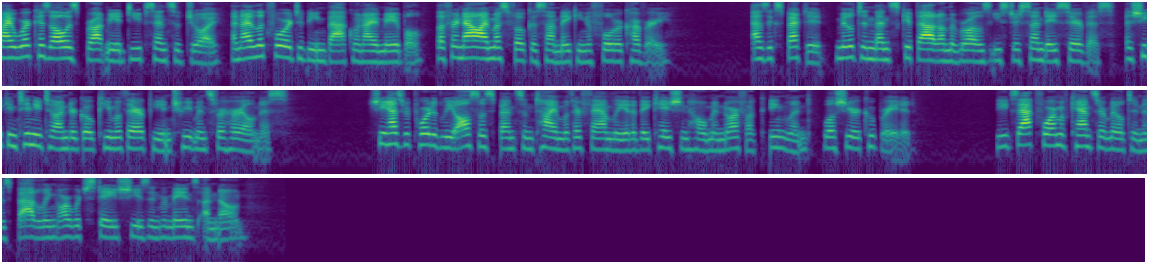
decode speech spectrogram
My work has always brought me a deep sense of joy, and I look forward to being back when I am able, but for now I must focus on making a full recovery. As expected, Middleton then skipped out on the Royals' Easter Sunday service, as she continued to undergo chemotherapy and treatments for her illness. She has reportedly also spent some time with her family at a vacation home in Norfolk, England, while she recuperated. The exact form of cancer Middleton is battling or which stage she is in remains unknown.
